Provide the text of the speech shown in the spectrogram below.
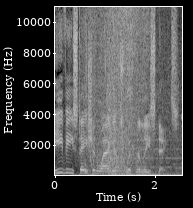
EV station wagons with release dates.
